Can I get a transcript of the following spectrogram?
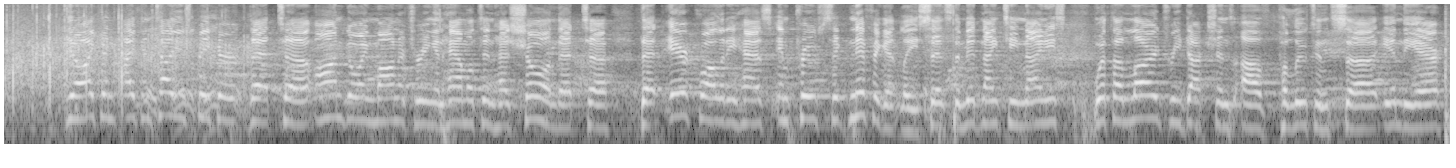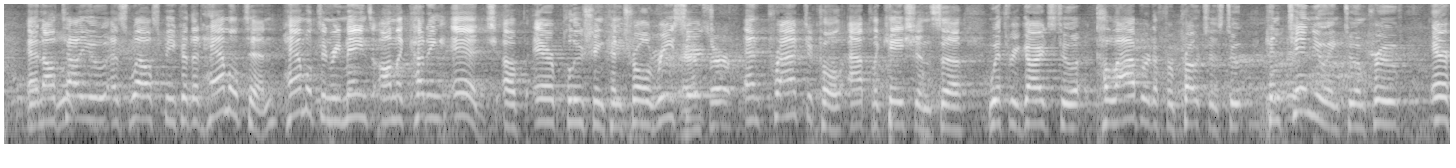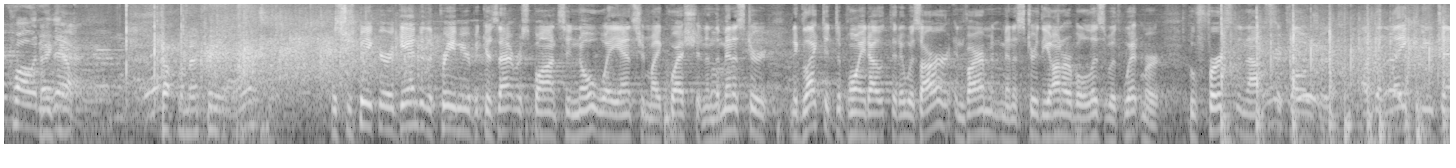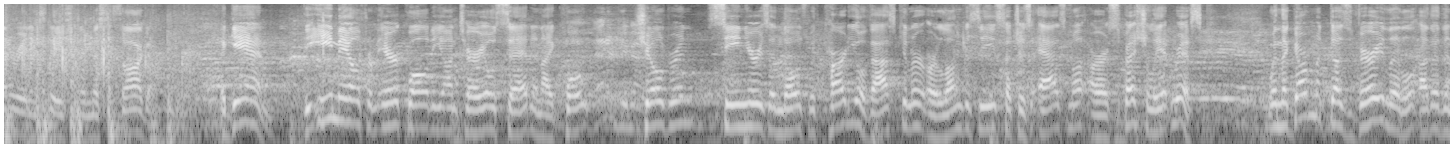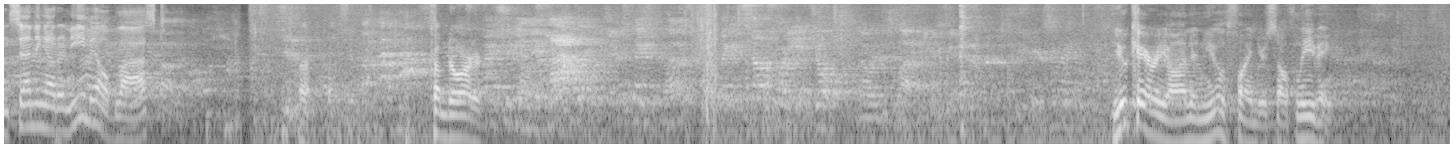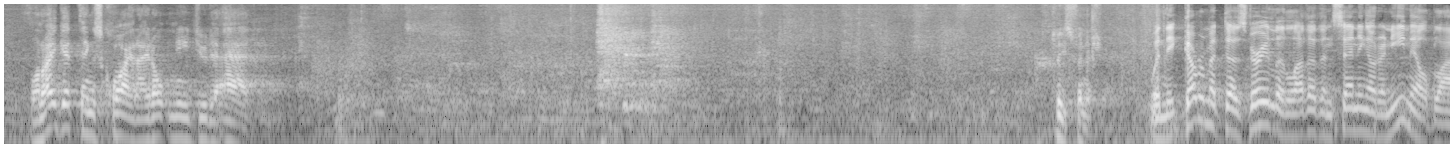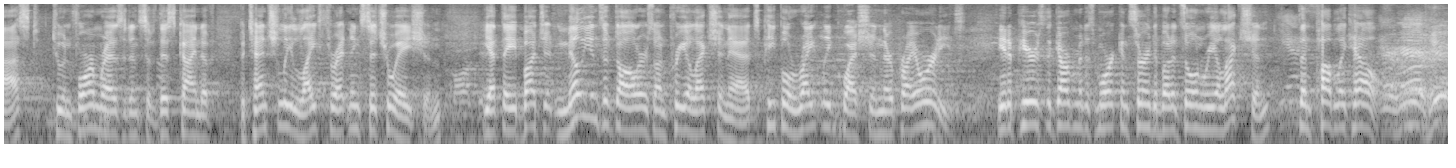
you know, I can, I can tell you, Speaker, that uh, ongoing monitoring in Hamilton has shown that, uh, that air quality has improved significantly since the mid-1990s, with a large reductions of pollutants uh, in the air. And I'll tell you as well, Speaker, that Hamilton, Hamilton remains on the cutting edge of air pollution control research Answer. and practical applications uh, with regards to collaborative approaches to continuing to improve air quality Thank you. Supplementary. Mr. Speaker, again to the Premier, because that response in no way answered my question, and the minister neglected to point out that it was our Environment Minister, the Honourable Elizabeth Witmer, who first announced the closure of the Lakeview Generating Station in Mississauga. Again, the email from Air Quality Ontario said, and I quote, children, seniors, and those with cardiovascular or lung disease such as asthma are especially at risk. When the government does very little other than sending out an email blast Come to order. You carry on and you'll find yourself leaving. When I get things quiet, I don't need you to add. Please finish. When the government does very little other than sending out an email blast to inform residents of this kind of potentially life-threatening situation, yet they budget millions of dollars on pre-election ads, people rightly question their priorities. It appears the government is more concerned about its own re-election than public health.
